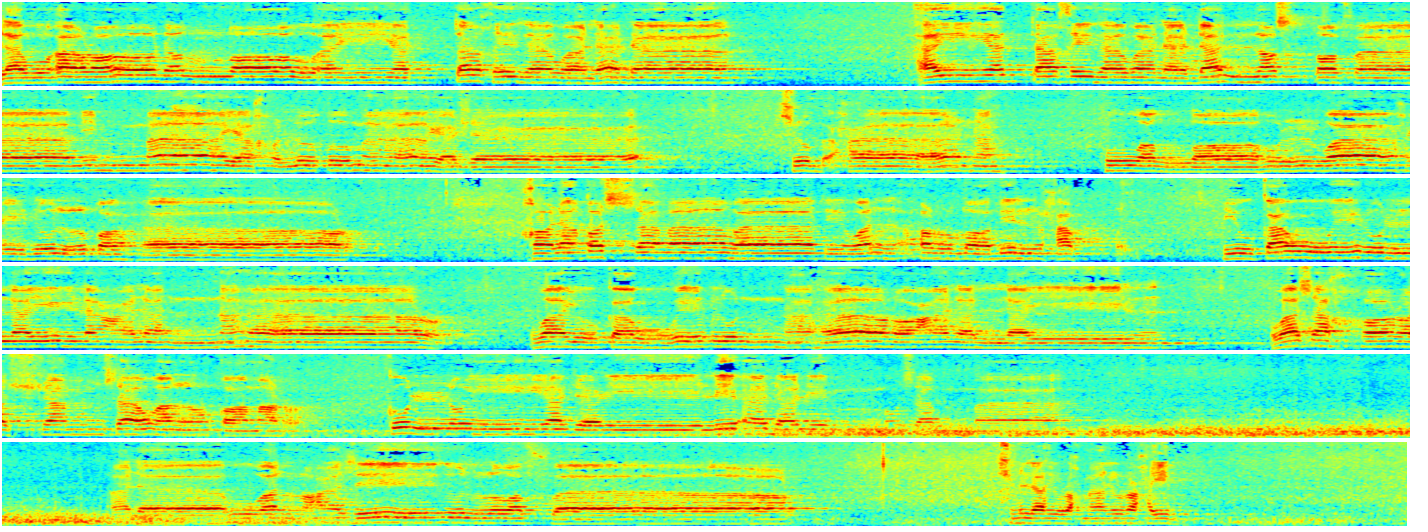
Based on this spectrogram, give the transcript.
لو أراد الله أن يتخذ ولداً أن يتخذ ولدا لاصطفى مما يخلق ما يشاء. سبحانه هو الله الواحد القهار. خلق السماوات والأرض بالحق يكور الليل على النهار ويكور النهار على الليل. وسخر الشمس والقمر كل يجري لأجل مسمى. ألا هو العزيز الغفار. بسم الله الرحمن الرحيم.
